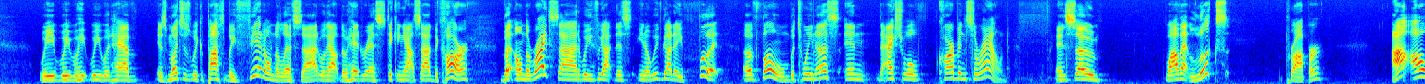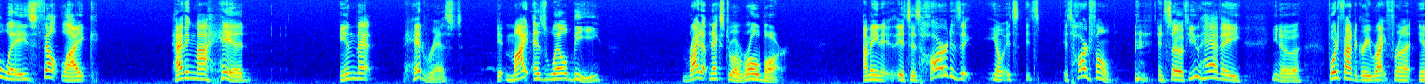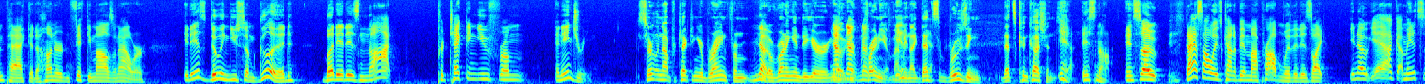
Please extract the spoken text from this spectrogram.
We we we, we would have as much as we could possibly fit on the left side without the headrest sticking outside the car. But on the right side, we've got this, you know, we've got a foot of foam between us and the actual carbon surround. And so while that looks proper, I always felt like having my head in that headrest, it might as well be right up next to a roll bar. I mean, it's as hard as it, you know, it's it's it's hard foam. and so if you have a, you know, a 45 degree right front impact at 150 miles an hour, it is doing you some good, but it is not protecting you from an injury. Certainly not protecting your brain from No. you know, running into your, you No, know, no, your cranium. I Yeah, mean, like yeah. that's bruising. That's concussions. Yeah, it's not. And so that's always kind of been my problem with it is like, you know, yeah, I, I mean, it's,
